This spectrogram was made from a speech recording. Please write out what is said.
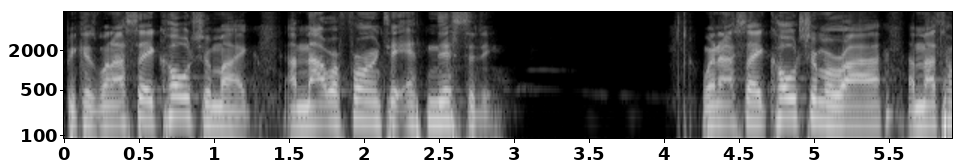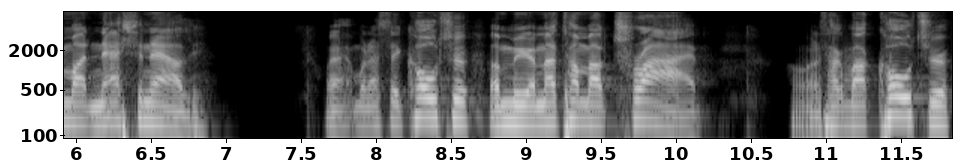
Because when I say culture, Mike, I'm not referring to ethnicity. When I say culture, Mariah, I'm not talking about nationality. When I say culture, Amir, I'm not talking about tribe. When I talk about culture,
